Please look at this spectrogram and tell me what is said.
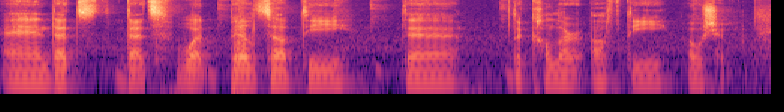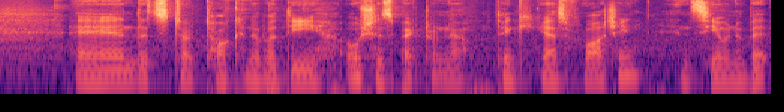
And that's that's what builds up the the the color of the ocean. And let's start talking about the ocean spectrum now. Thank you guys for watching and see you in a bit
